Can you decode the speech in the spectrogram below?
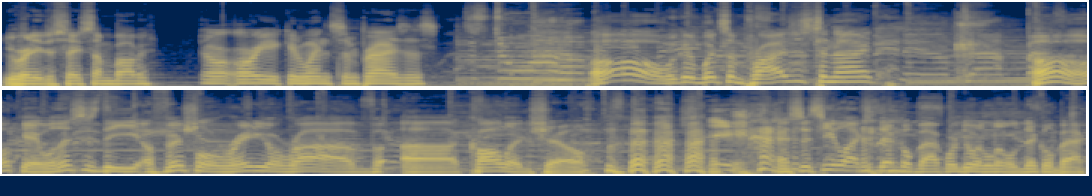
you ready to say something, Bobby? Or, or you could win some prizes. Oh, we could win some prizes tonight? Oh, okay. Well, this is the official Radio Rob uh, college show. and since he likes Nickelback, we're doing a little Nickelback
